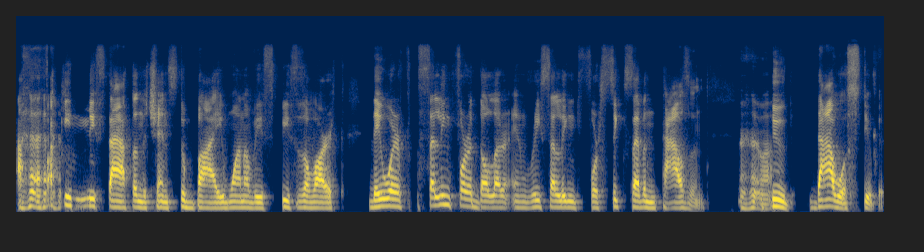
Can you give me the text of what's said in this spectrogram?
I fucking missed out on the chance to buy one of his pieces of art. They were selling for a dollar and reselling for six, seven thousand. wow. Dude, that was stupid.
